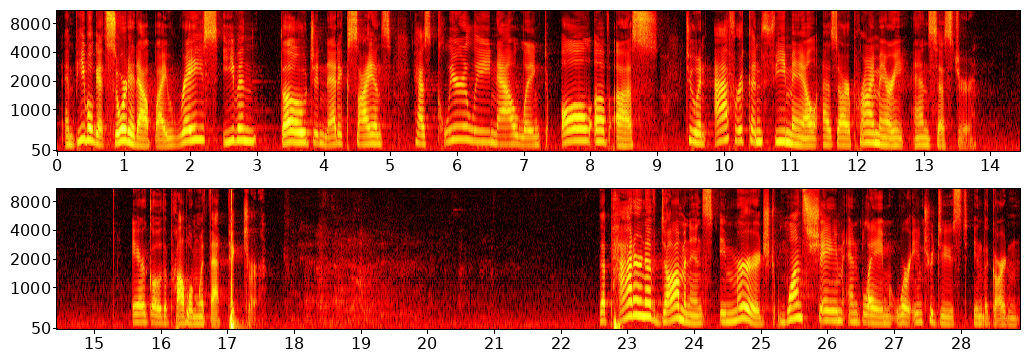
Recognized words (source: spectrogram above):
And people get sorted out by race, even though genetic science has clearly now linked all of us to an African female as our primary ancestor. Ergo, the problem with that picture. the pattern of dominance emerged once shame and blame were introduced in the garden.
